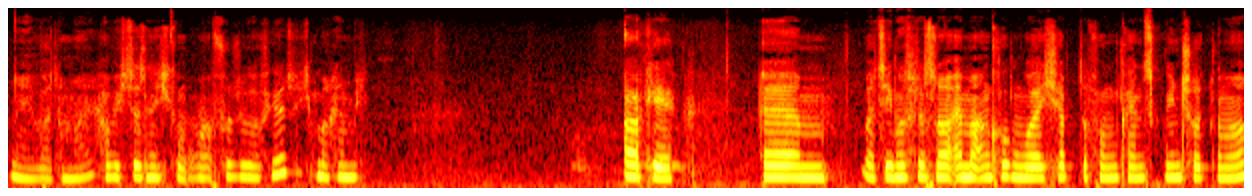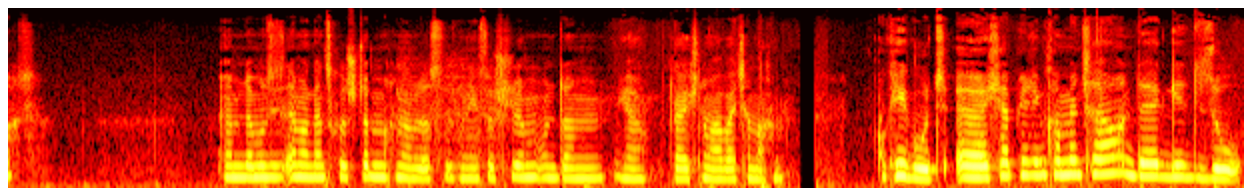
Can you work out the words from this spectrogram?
Nee, warte mal. Habe ich das nicht fotografiert? Ich mache nämlich. Okay. Ähm, warte, ich muss mir das noch einmal angucken, weil ich habe davon keinen Screenshot gemacht. Ähm, da muss ich es einmal ganz kurz stoppen machen, aber das ist nicht so schlimm. Und dann, ja, gleich nochmal weitermachen. Okay, gut. Äh, ich habe hier den Kommentar und der geht so.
